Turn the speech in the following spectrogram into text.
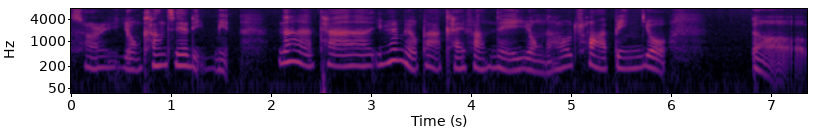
，sorry，永康街里面。那它因为没有办法开放内用，然后串冰又呃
